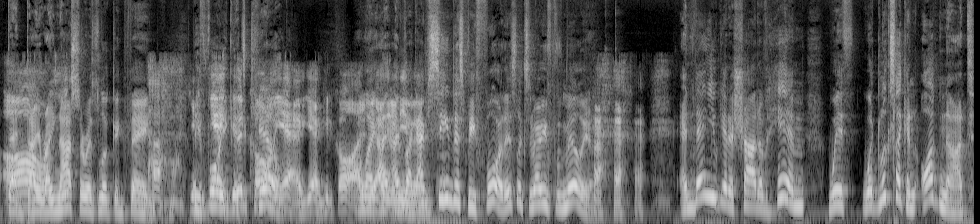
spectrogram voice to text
Oh, rhinoceros looking thing Yeah, before yeah, he gets good call. killed. Yeah, yeah, good call. I'm like, I, am like, I've seen this before. This looks very familiar. and then you get a shot of him with what looks like an Ugnaught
